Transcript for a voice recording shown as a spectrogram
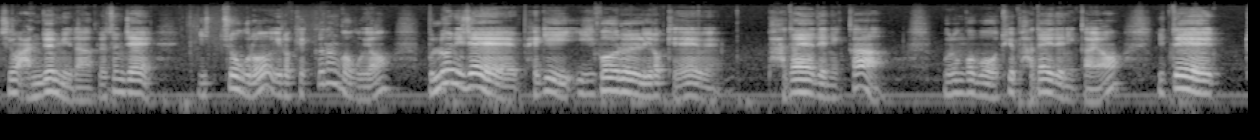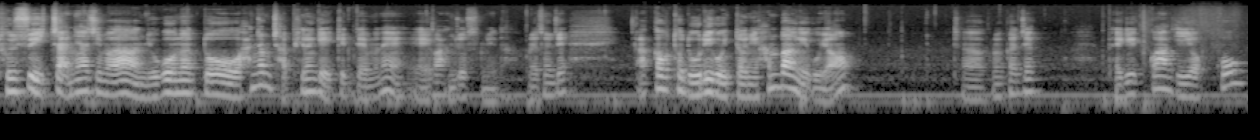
지금 안 됩니다. 그래서 이제 이쪽으로 이렇게 끄는 거고요. 물론 이제 백이 이거를 이렇게 받아야 되니까 이런 거 뭐 어떻게 받아야 되니까요. 이때 둘 수 있지 않냐지만 요거는 또 한 점 잡히는 게 있기 때문에 얘가 안 좋습니다. 그래서 이제 아까부터 노리고 있더니 한 방이고요. 자, 그러니까 이제 백이 꽉 이었고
